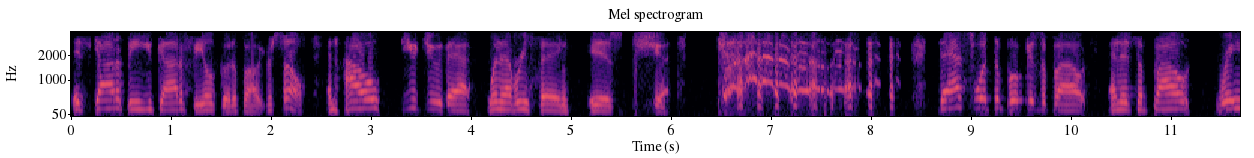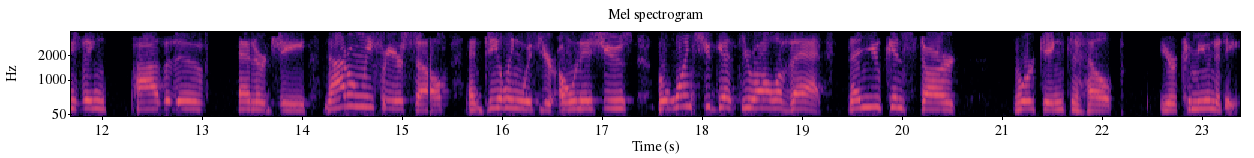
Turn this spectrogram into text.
It's gotta be you gotta feel good about yourself. And how do you do that when everything is shit? That's what the book is about, and it's about raising positive energy, not only for yourself and dealing with your own issues, but once you get through all of that, then you can start working to help your community.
